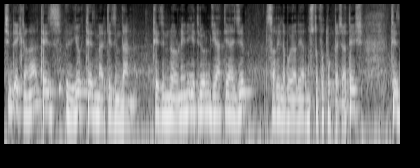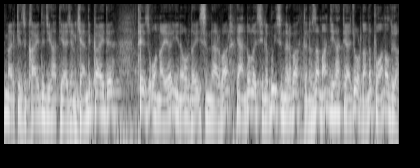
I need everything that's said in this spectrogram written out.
Şimdi ekrana tez e, YÖK tez merkezinden tezinin örneğini getiriyorum. Cihat Yaycı sarıyla boyalı yer Mustafa Toktaş Ateş. Tez merkezi kaydı Cihat Yaycı'nın kendi kaydı. Tez onayı yine orada isimler var. Yani dolayısıyla bu isimlere baktığınız zaman Cihat Yaycı oradan da puan alıyor.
